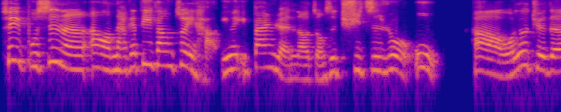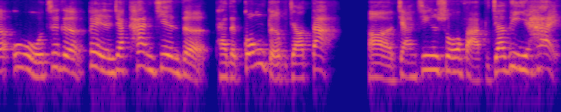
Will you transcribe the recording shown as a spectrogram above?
所以不是呢，哦，哪个地方最好？因为一般人呢，总是趋之若鹜啊。我都觉得，哦，我这个被人家看见的，他的功德比较大啊，讲经说法比较厉害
